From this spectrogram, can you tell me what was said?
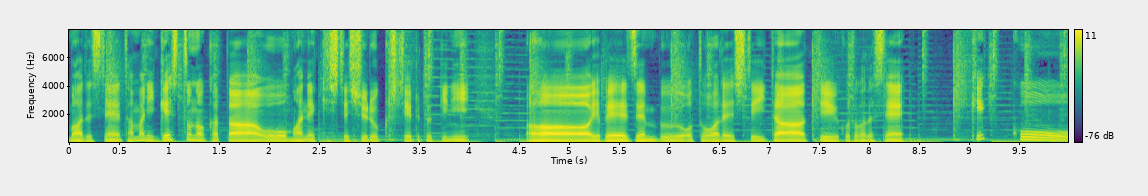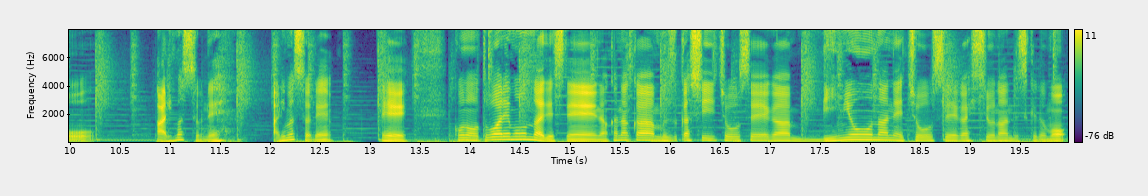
はですね、たまにゲストの方をお招きして収録しているときに、あー、やべえ、全部音割れしていたっていうことがですね、結構ありますよね。ありますよね。えーこの音割れ問題ですね、なかなか難しい調整が、微妙なね、調整が必要なんですけども、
